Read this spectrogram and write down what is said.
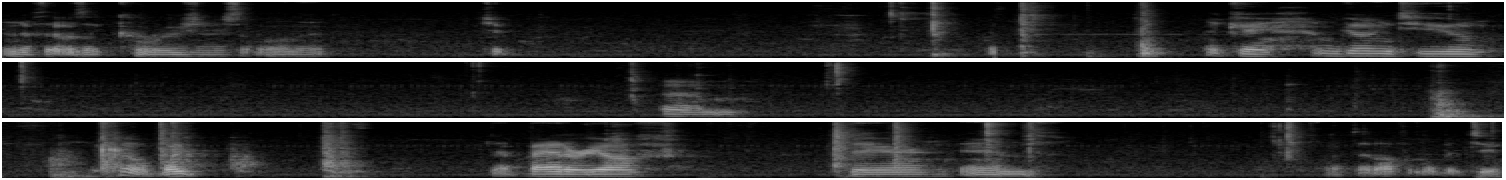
Know if that was like corrosion or something on that Okay, I'm going to um oh wipe that battery off there and wipe that off a little bit too.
